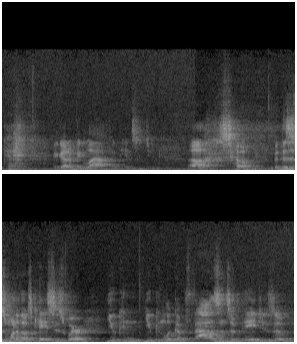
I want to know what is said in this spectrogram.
Okay, I got a big laugh at the institute. Uh, so, but this is one of those cases where you can you can look up thousands of pages of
